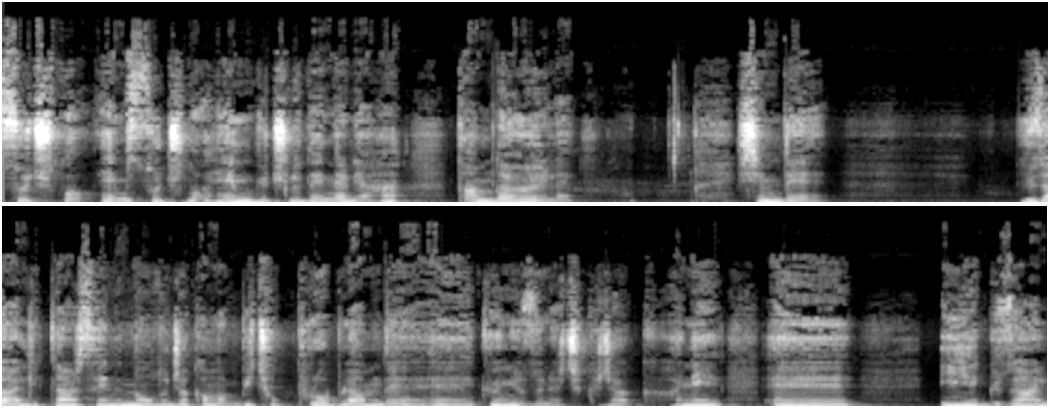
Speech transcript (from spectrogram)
suçlu hem suçlu hem güçlü denir ya. Heh, tam da öyle. Şimdi güzellikler seninle olacak ama birçok problem de e, gün yüzüne çıkacak. Hani e, iyi güzel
